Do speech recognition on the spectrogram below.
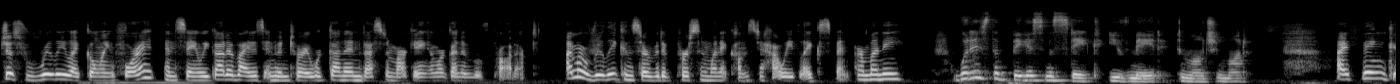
just really like going for it and saying, we got to buy this inventory. We're going to invest in marketing and we're going to move product. I'm a really conservative person when it comes to how we've like spent our money. What is the biggest mistake you've made in launching Maude? I think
